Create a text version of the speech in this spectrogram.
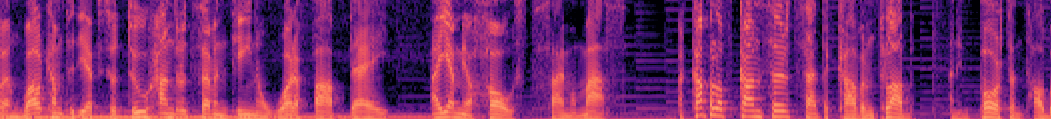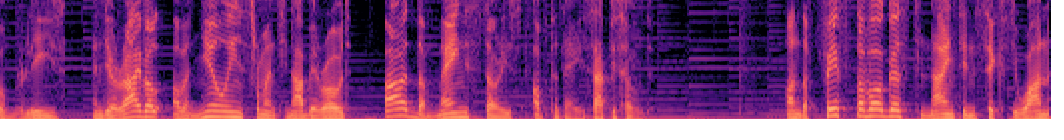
and welcome to the episode 217 of What a Fab Day. I am your host, Simon Mas. A couple of concerts at the Cavern Club, an important album release, and the arrival of a new instrument in Abbey Road are the main stories of today's episode. On the 5th of August 1961,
